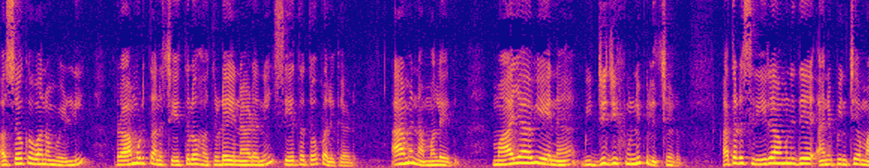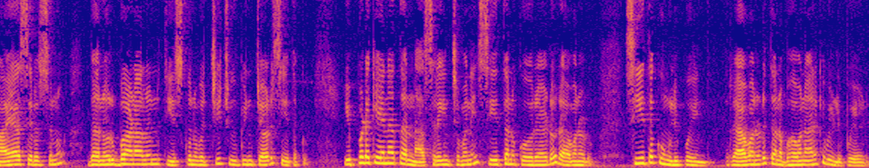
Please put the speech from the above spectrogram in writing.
అశోకవనం వెళ్ళి రాముడు తన చేతిలో హతుడైనాడని సీతతో పలికాడు. ఆమె నమ్మలేదు. మాయావి అయిన విద్యుజిహ్ముణ్ణి పిలిచాడు. అతడు శ్రీరామునిదే అనిపించే మాయాశిరస్సును ధనుర్బాణాలను తీసుకుని వచ్చి చూపించాడు సీతకు. ఇప్పటికైనా తన్ను ఆశ్రయించమని సీతను కోరాడు రావణుడు. సీత కుమిలిపోయింది. రావణుడు తన భవనానికి వెళ్ళిపోయాడు.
